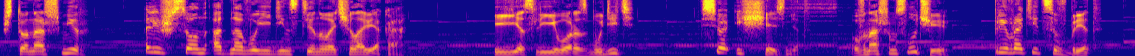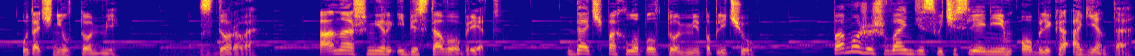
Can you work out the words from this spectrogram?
что наш мир — лишь сон одного единственного человека? И если его разбудить, все исчезнет. В нашем случае превратится в бред — уточнил Томми. Здорово. А наш мир и без того бред. Дач похлопал Томми по плечу. Поможешь Ванде с вычислением облика агента?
